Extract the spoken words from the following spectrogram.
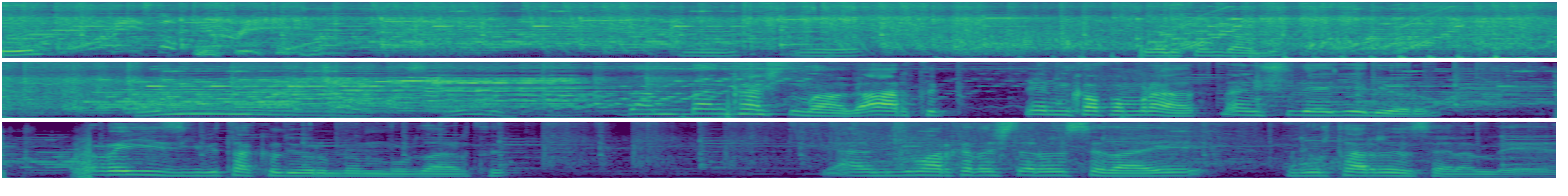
evet. Şöyle seni de aldık. Oy, Ben ben kaçtım abi artık benim kafam rahat. Ben şuraya geliyorum. Reis gibi takılıyorum ben burada artık. Yani bizim arkadaşlar ölse dahi kurtarırız herhalde ya.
